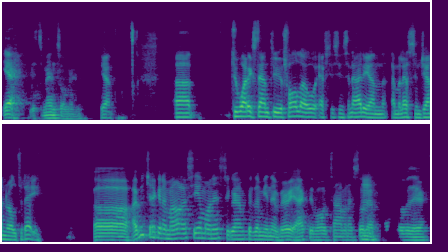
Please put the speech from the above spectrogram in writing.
yeah, it's mental, man. Yeah. Uh, to what extent do you follow FC Cincinnati and MLS in general today? Uh, I be checking them out. I see them on Instagram because I mean they're very active all the time, and I still mm. got over there.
